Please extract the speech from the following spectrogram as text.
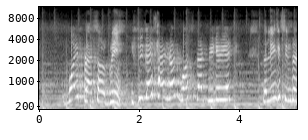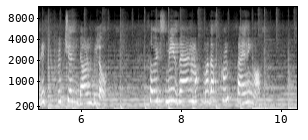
why plants are green. If you guys have not watched that video yet, the link is in the description down below. So it's me Zan Muhammad Afkam signing off.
